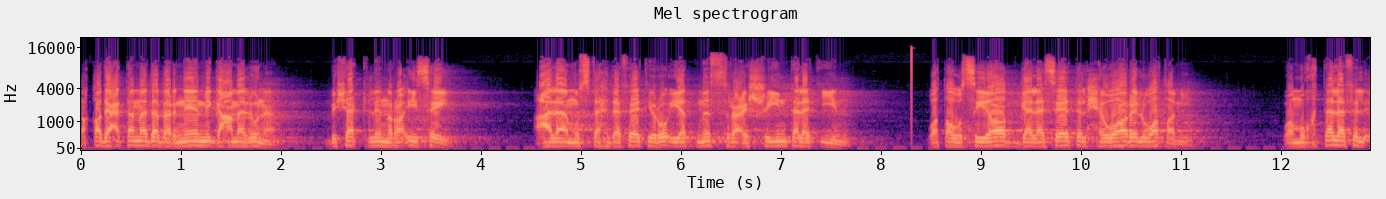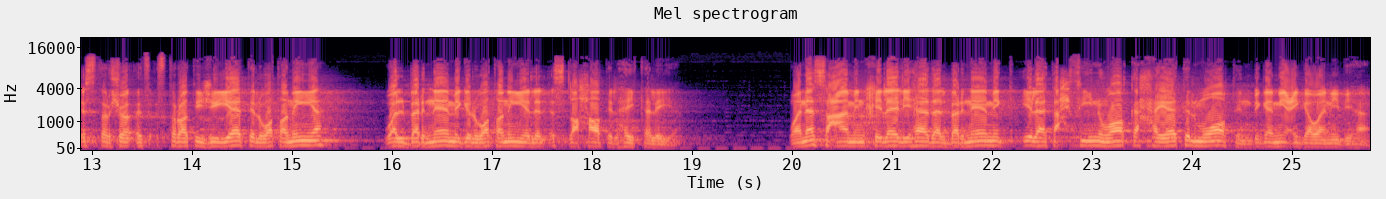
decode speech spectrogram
لقد اعتمد برنامج عملنا بشكل رئيسي على مستهدفات رؤية مصر 2030 وتوصيات جلسات الحوار الوطني ومختلف الاستراتيجيات الوطنية والبرنامج الوطني للإصلاحات الهيكلية. ونسعى من خلال هذا البرنامج إلى تحسين واقع حياة المواطن بجميع جوانبها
